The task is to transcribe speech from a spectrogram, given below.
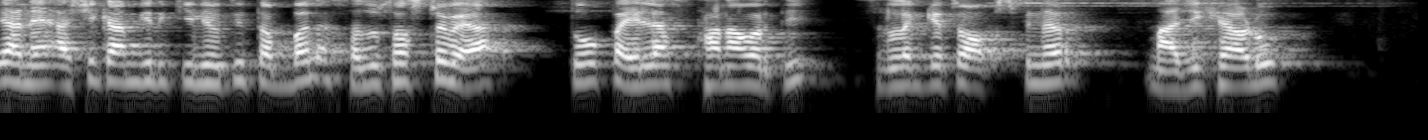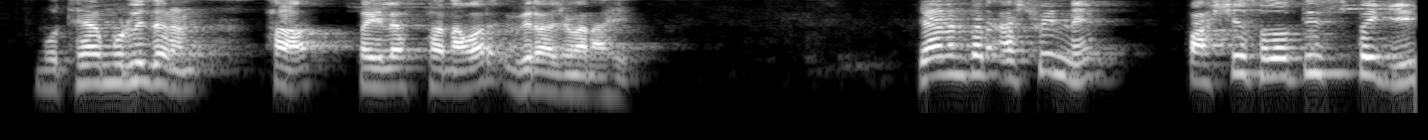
याने अशी कामगिरी केली होती तब्बल सदुसष्ट वेळा. तो पहिल्या स्थानावरती श्रीलंकेचा ऑफ स्पिनर माजी खेळाडू मुथ्या मुरलीधरन हा पहिल्या स्थानावर विराजमान आहे. यानंतर अश्विनने पाचशे सदोतीस पैकी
